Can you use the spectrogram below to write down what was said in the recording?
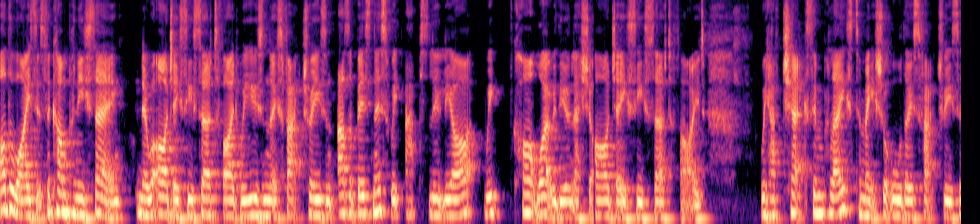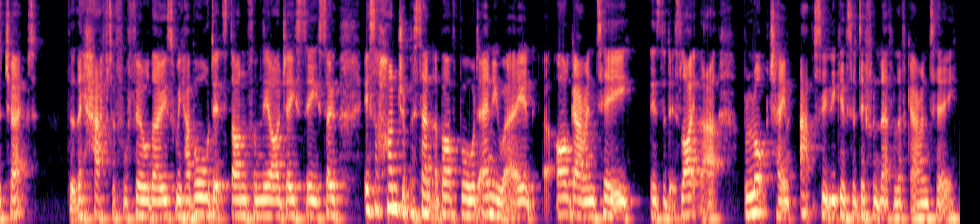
Otherwise, it's the company saying, you know, we're RJC certified, we're using those factories. And as a business, we absolutely are. We can't work with you unless you're RJC certified. We have checks in place to make sure all those factories are checked, that they have to fulfill those. We have audits done from the RJC. So it's 100% above board anyway. And our guarantee is that it's like that. Blockchain absolutely gives a different level of guarantee.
